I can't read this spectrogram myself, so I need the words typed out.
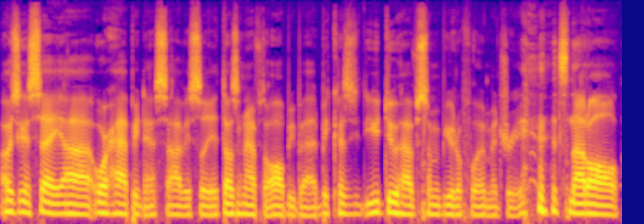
I was gonna say, uh, or happiness. Obviously, it doesn't have to all be bad because you do have some beautiful imagery. it's not all.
